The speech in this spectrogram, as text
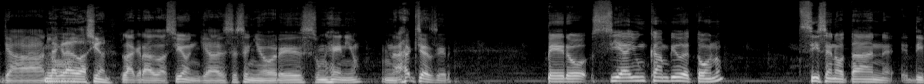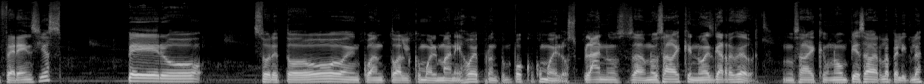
ya La no- graduación. La graduación, ya ese señor es un genio, nada que hacer. Pero sí hay un cambio de tono, sí se notan diferencias, pero sobre todo en cuanto al como el manejo de pronto un poco como de los planos, o sea, uno sabe que no es Garrett Edwards, uno sabe que uno empieza a ver la película,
